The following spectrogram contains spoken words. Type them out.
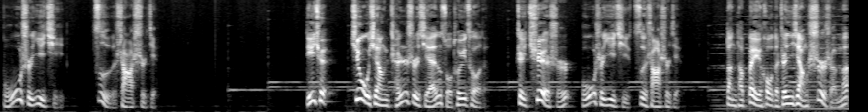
不是一起自杀事件。的确，就像陈世贤所推测的，这确实不是一起自杀事件。但他背后的真相是什么？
